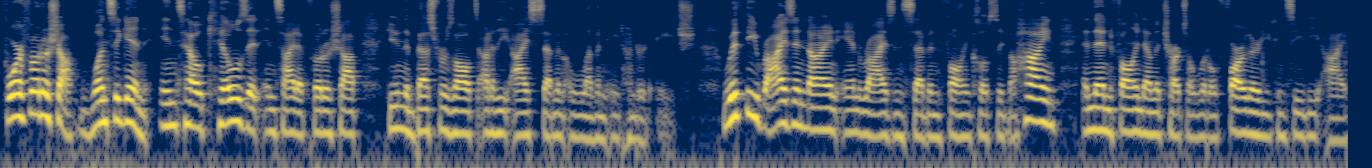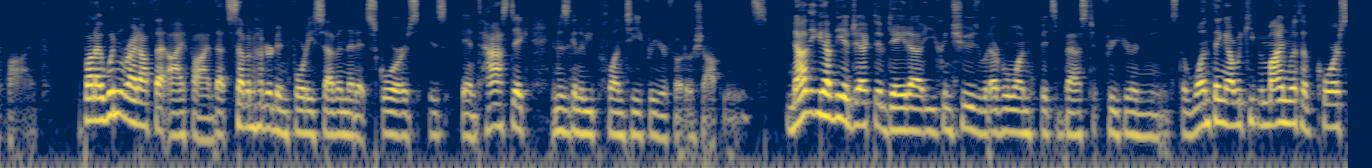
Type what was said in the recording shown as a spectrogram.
For Photoshop, once again, Intel kills it inside of Photoshop, getting the best results out of the i7 11800H. With the Ryzen 9 and Ryzen 7 falling closely behind, and then falling down the charts a little farther, you can see the i5. But I wouldn't write off that i5. That 747 that it scores is fantastic and is going to be plenty for your Photoshop needs. Now that you have the objective data, you can choose whatever one fits best for your needs. The one thing I would keep in mind with, of course,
